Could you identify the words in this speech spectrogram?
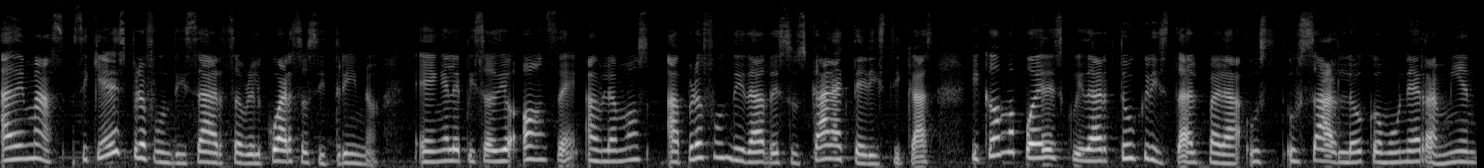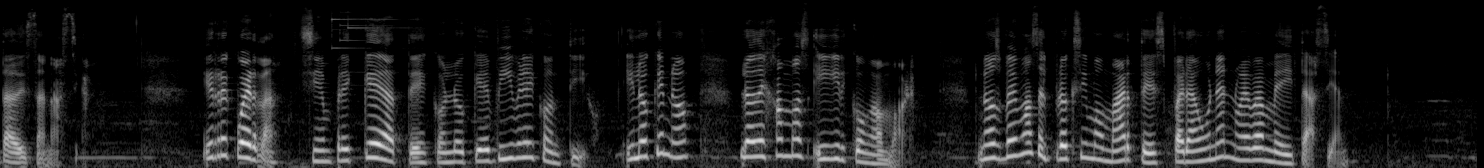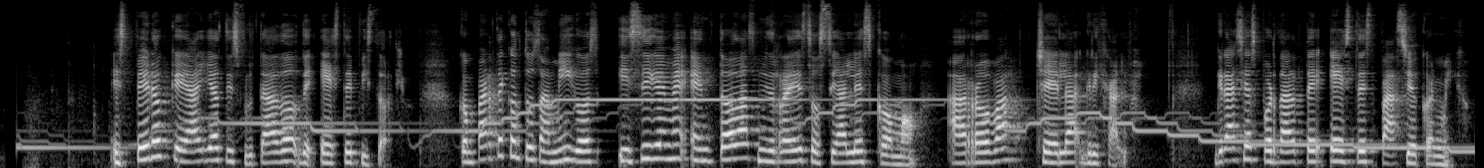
Además, si quieres profundizar sobre el cuarzo citrino, en el episodio 11 hablamos a profundidad de sus características y cómo puedes cuidar tu cristal para usarlo como una herramienta de sanación. Y recuerda, siempre quédate con lo que vibre contigo y lo que no, lo dejamos ir con amor. Nos vemos el próximo martes para una nueva meditación. Espero que hayas disfrutado de este episodio. Comparte con tus amigos y sígueme en todas mis redes sociales como arroba chela grijalva. Gracias por darte este espacio conmigo.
